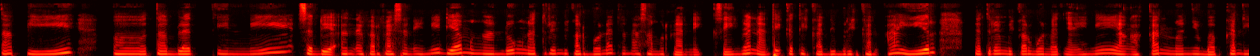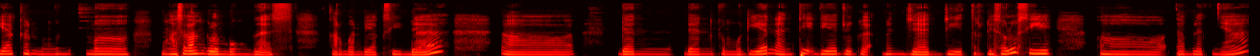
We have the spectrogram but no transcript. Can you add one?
tapi uh, tablet ini sediaan effervescent ini dia mengandung natrium bikarbonat dan asam organik sehingga nanti ketika diberikan air natrium bikarbonatnya ini yang akan menyebabkan dia akan menghasilkan gelembung gas karbon dioksida uh, dan dan kemudian nanti dia juga menjadi terdisolusi uh, tabletnya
